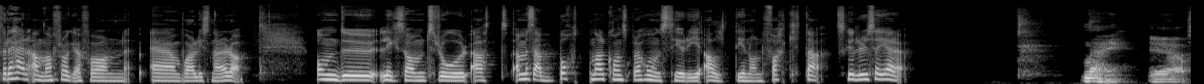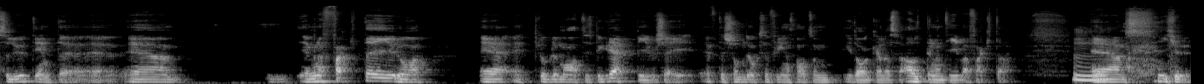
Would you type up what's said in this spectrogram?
För det här är en annan fråga från eh, våra lyssnare då. Om du liksom tror att, ja men så här, bottnar konspirationsteori alltid i någon fakta? Skulle du säga det? Nej, eh, absolut inte. Eh, jag menar, fakta är ju då eh, ett problematiskt begrepp i och för sig eftersom det också finns något som idag kallas för alternativa fakta. Mm. Eh,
